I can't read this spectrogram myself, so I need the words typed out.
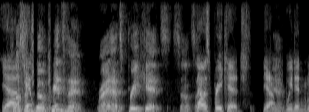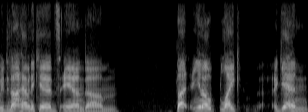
Yeah, Plus, it- there's no kids then, right? That's pre kids. So it's like, that was pre-kids. Yeah, Yeah. we didn't we did not have any kids, and um, but you know, like again,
